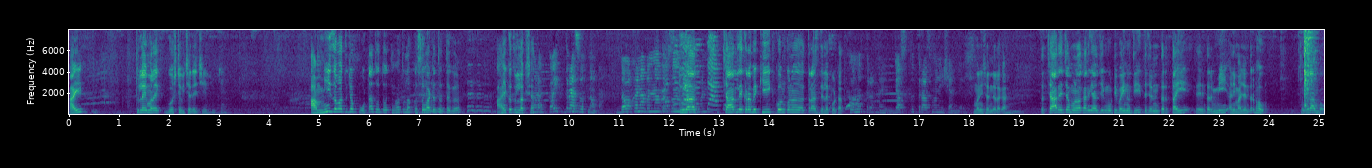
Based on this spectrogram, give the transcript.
आई तुला मला एक गोष्ट विचारायची आहे. आम्ही जेव्हा तुझ्या पोटात होतो तेव्हा तुला कसं वाटत होतं ग? आहे का तुला लक्षात? काहीच त्रास होत नव्हता. दवाखाना पण नव्हता कोण- तुला चार लेकरापैकी कोण कोण त्रास दिलाय पोटात? कोणच त्रास नाही. जास्त त्रास मनीषाने दिला मनीषाने दिला का? तर चार याच्यामुळं कारण की आमची एक मोठी बहीण होती त्याच्यानंतर ताई त्याच्यानंतर मी आणि माझ्यानंतर भाऊ म्हणजे राम भाऊ.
